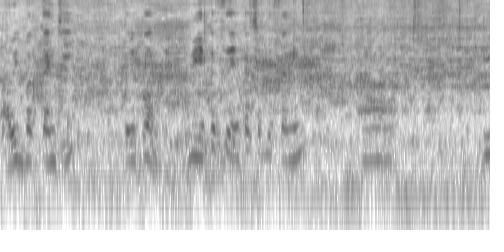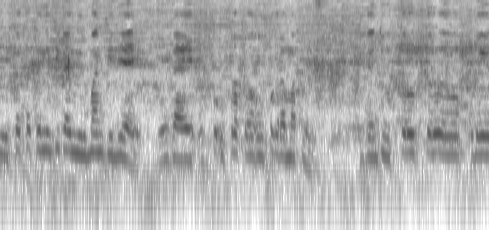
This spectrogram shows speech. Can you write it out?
भाविक भक्तांची. तरी पण मी एकच एकाच शब्द सांगेन. अं, ही एकत्रतेने जी काही निर्माण केली आहे हे काय उप उपक्रम उपक्रमातून की त्यांची उत्तरोत्तर पुढे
